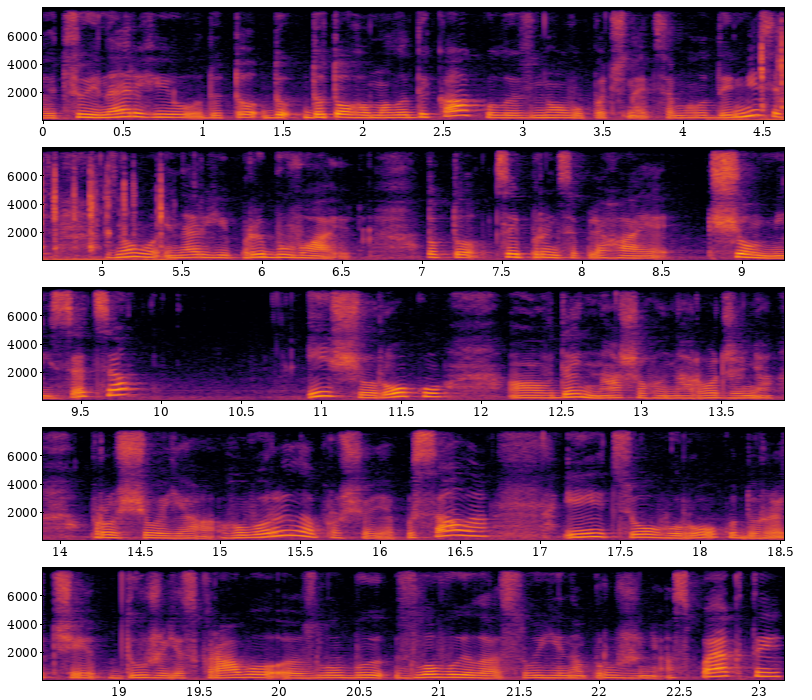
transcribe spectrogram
е, цю енергію до того молодика, коли знову почнеться молодий місяць, знову енергії прибувають. Тобто цей принцип лягає щомісяця і щороку в день нашого народження, про що я говорила, про що я писала. І цього року, до речі, дуже яскраво е, зловила свої напружені аспекти.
